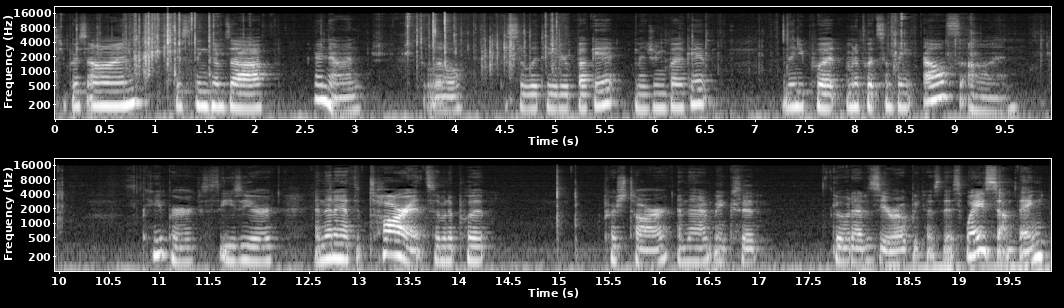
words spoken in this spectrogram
supers on. This thing comes off and on. It's a little facilitator bucket, measuring bucket. And then you put, I'm gonna put something else on. Paper, because it's easier. And then I have to tar it. So I'm gonna put push tar, and that makes it go down to zero because this weighs something.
